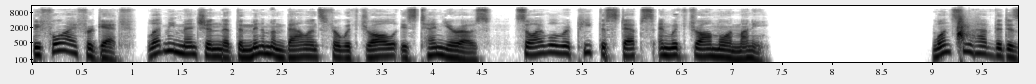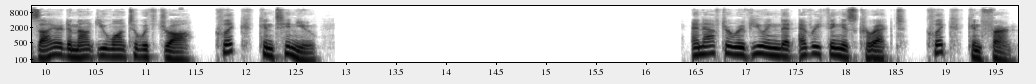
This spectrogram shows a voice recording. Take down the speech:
Before I forget, let me mention that the minimum balance for withdrawal is 10 euros, so I will repeat the steps and withdraw more money. Once you have the desired amount you want to withdraw, click Continue, and after reviewing that everything is correct, click Confirm.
